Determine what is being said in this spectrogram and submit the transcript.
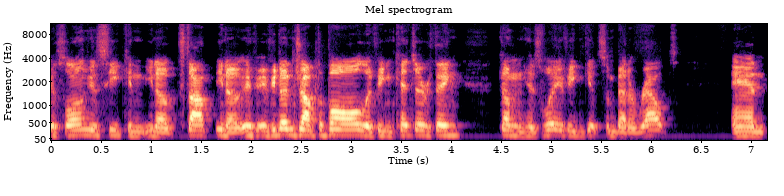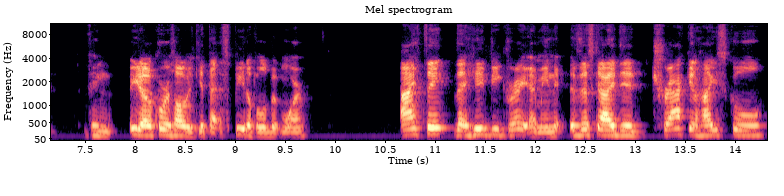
as long as he can, you know, stop, you know, if, if he doesn't drop the ball, if he can catch everything coming his way, if he can get some better routes, and if he can, you know, of course, always get that speed up a little bit more, I think that he'd be great. I mean, if this guy did track in high school,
